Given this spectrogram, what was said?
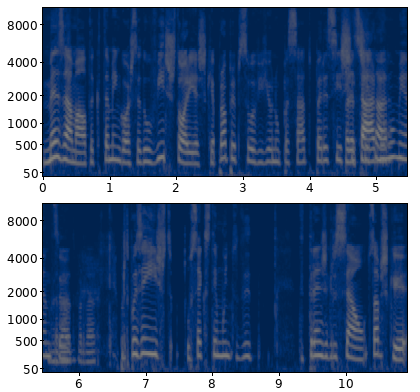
Mas há malta que também gosta de ouvir histórias que a própria pessoa viveu no passado para se Para excitar citar. no momento. Verdade, verdade. Porque depois é isto, o sexo tem muito de, de transgressão. Tu sabes que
